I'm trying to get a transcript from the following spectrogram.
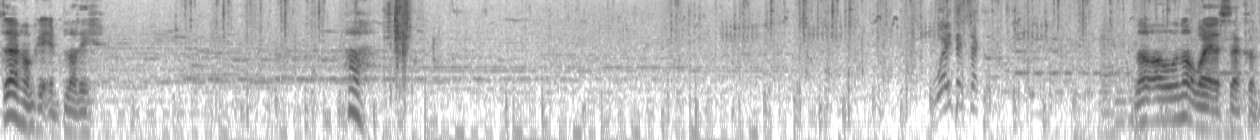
Damn, I'm getting bloody. Not wait a second.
